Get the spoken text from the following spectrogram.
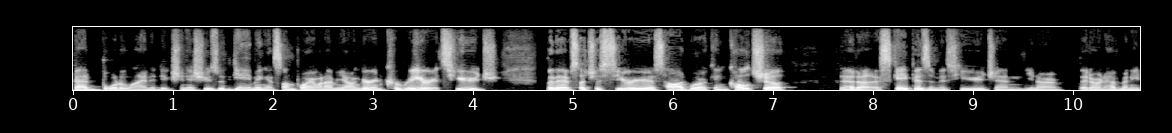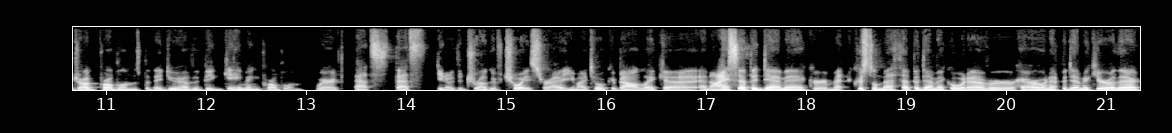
had borderline addiction issues with gaming at some point when I'm younger. In Korea, it's huge, but they have such a serious, hardworking culture that uh, escapism is huge. And you know they don't have many drug problems, but they do have a big gaming problem where that's that's you know the drug of choice, right? You might talk about like a, uh, an ice epidemic or me- crystal meth epidemic or whatever, or heroin epidemic here or there.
